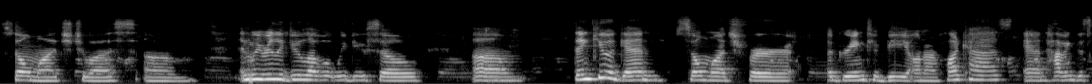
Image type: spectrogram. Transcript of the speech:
so much to us, um, and we really do love what we do. So, um, thank you again so much for agreeing to be on our podcast and having this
